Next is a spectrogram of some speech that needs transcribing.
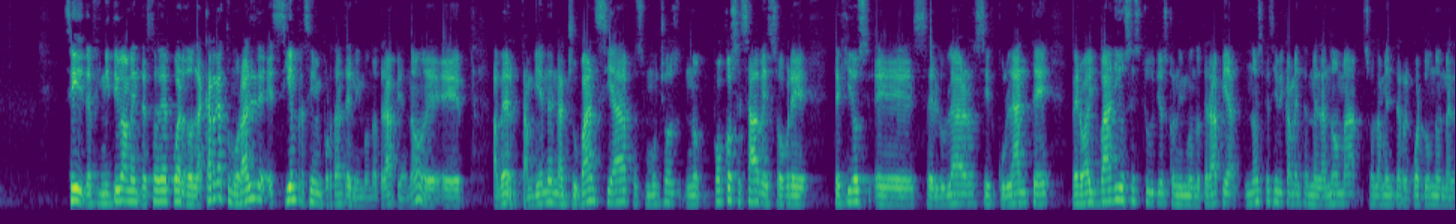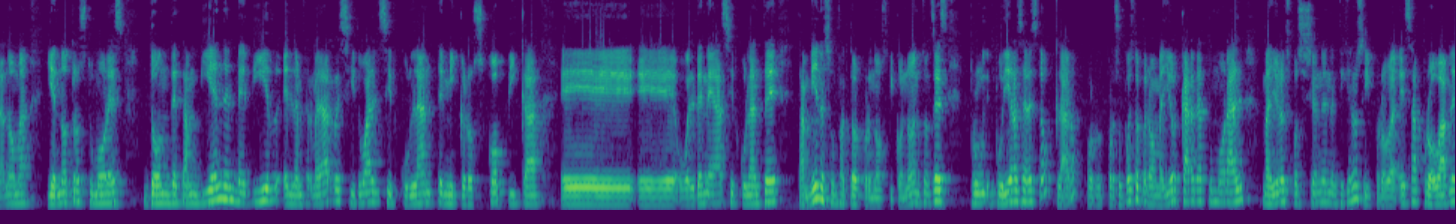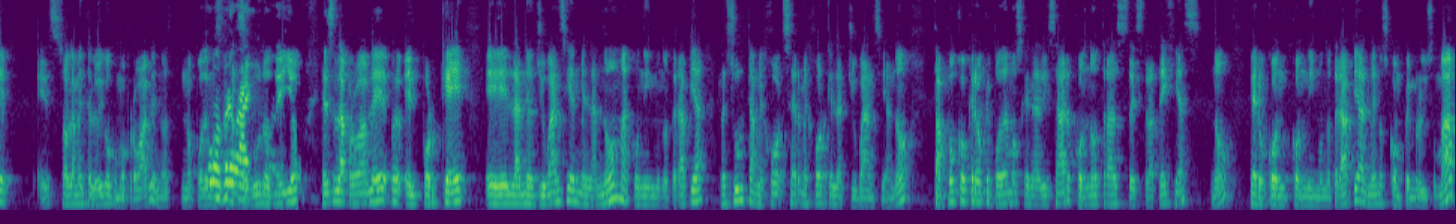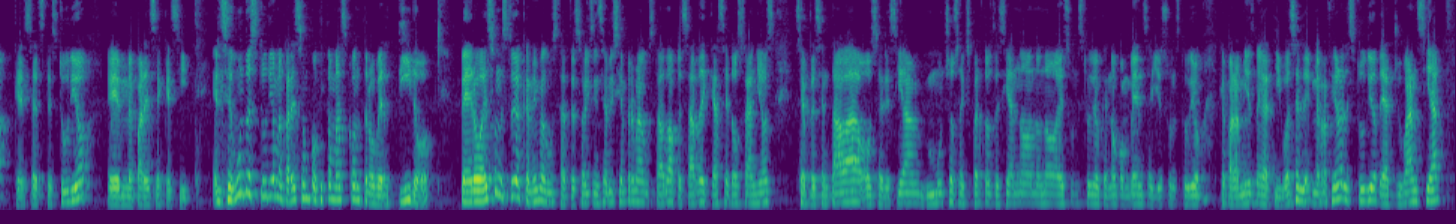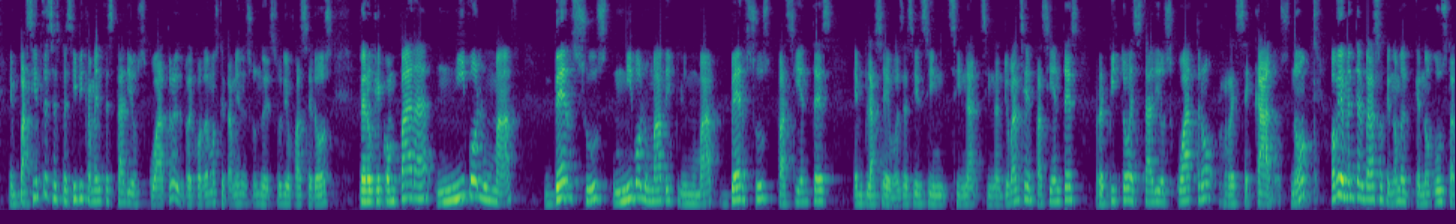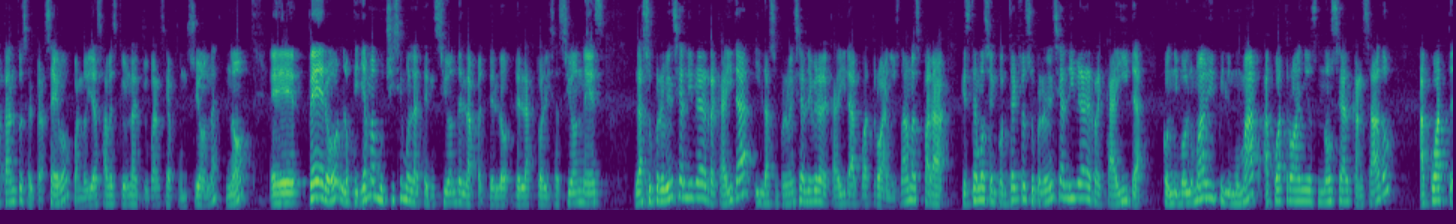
Sí, definitivamente, estoy de acuerdo. La carga tumoral es, siempre ha sido importante en inmunoterapia, ¿no? Eh, eh, a ver, también en adjuvancia, pues muchos, no, poco se sabe sobre tejidos eh, celular circulante, pero hay varios estudios con inmunoterapia, no específicamente en melanoma, solamente recuerdo uno en melanoma y en otros tumores, donde también el medir la enfermedad residual circulante microscópica eh, eh, o el DNA circulante también es un factor pronóstico, ¿no? Entonces, ¿pudiera ser esto? Claro, por, por supuesto, pero a mayor carga tumoral, mayor exposición en antígenos y esa probable es solamente lo digo como probable, no, no podemos estar seguros de ello. Es la probable, el por qué eh, la neoadjuvancia en melanoma con inmunoterapia resulta mejor, ser mejor que la adjuvancia, ¿no? Tampoco creo que podemos generalizar con otras estrategias, ¿no? Pero con, con inmunoterapia, al menos con pembrolizumab, que es este estudio, eh, me parece que sí. El segundo estudio me parece un poquito más controvertido, pero es un estudio que a mí me gusta, te soy sincero, y siempre me ha gustado, a pesar de que hace dos años se presentaba o se decía, muchos expertos decían, no, no, no, es un estudio que no convence y es un estudio que para mí es negativo. Es me refiero al estudio de adyuvancia en pacientes específicamente estadios 4, y recordemos que también es un estudio fase 2, pero que compara nivolumab versus nivolumab y pilimumab versus pacientes en placebo, es decir, sin, sin, sin adyuvancia en pacientes, repito, estadios 4 resecados, ¿no? Obviamente el brazo que no, me, que no gusta tanto es el placebo, cuando ya sabes que una adyuvancia funciona, ¿no? Eh, pero lo que llama muchísimo la atención de la, de, la actualización es la supervivencia libre de recaída y la supervivencia libre de recaída a cuatro años. Nada más para que estemos en contexto, supervivencia libre de recaída con nivolumab y pilimumab a cuatro años no se ha alcanzado,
